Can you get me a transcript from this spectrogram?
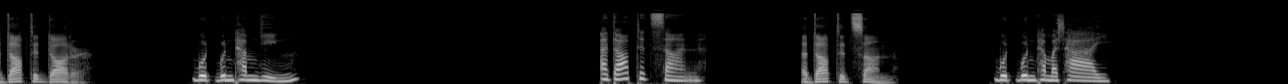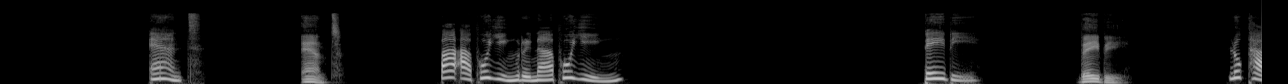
Adopted daughter. บุตรบุญธรรมหญิง adopted son, Adopted son. บุตรบุญธรรมชาย aunt, Aunt. ป้าอาผู้หญิงหรือน้าผู้หญิง baby, Baby. ลูกทา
